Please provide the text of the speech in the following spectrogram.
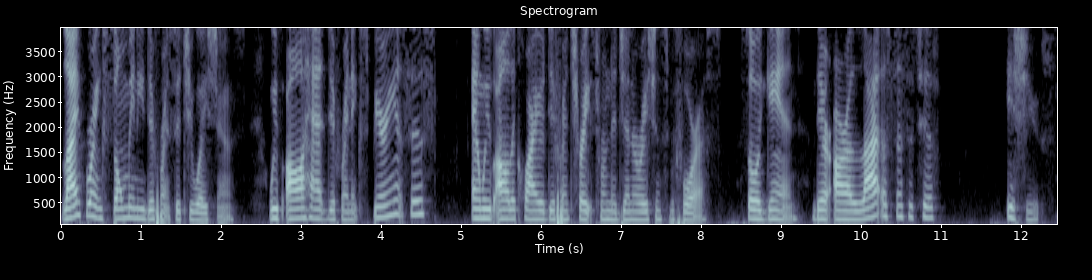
Life brings so many different situations. We've all had different experiences, and we've all acquired different traits from the generations before us. So, again, there are a lot of sensitive issues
